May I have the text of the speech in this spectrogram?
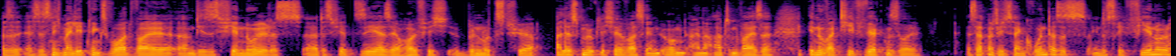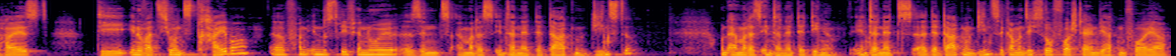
Also es ist nicht mein Lieblingswort, weil ähm, dieses 4.0, das, äh, das wird sehr, sehr häufig benutzt für alles Mögliche, was in irgendeiner Art und Weise innovativ wirken soll. Es hat natürlich seinen Grund, dass es Industrie 4.0 heißt. Die Innovationstreiber äh, von Industrie 4.0 äh, sind einmal das Internet der Daten und Dienste und einmal das Internet der Dinge. Internet äh, der Daten und Dienste kann man sich so vorstellen. Wir hatten vorher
